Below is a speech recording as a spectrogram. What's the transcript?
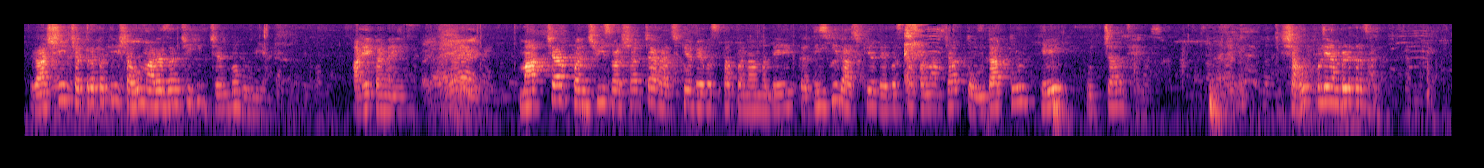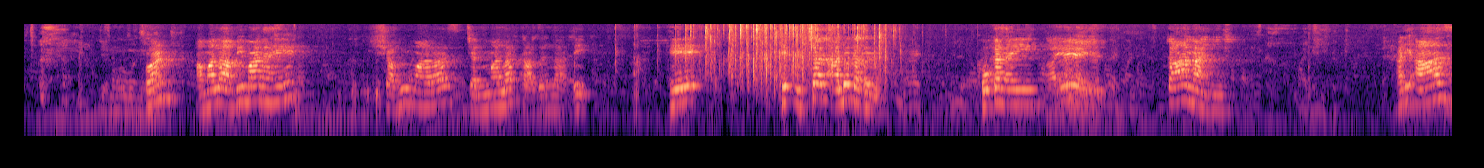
राशी छत्रपती शाहू महाराजांची ही जन्मभूमी आहे. आहे का नाही? मागच्या पंचवीस वर्षाच्या राजकीय व्यवस्थापनामध्ये कधीही राजकीय व्यवस्थापनाच्या तोंडातून हे उच्चार झाला. शाहू फुले आंबेडकर झाला. पण आम्हाला अभिमान आहे शाहू महाराज जन्माला कागलला आले. हे हे उच्चार आलं का कधी? हो का नाही? का नाही? आणि आज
